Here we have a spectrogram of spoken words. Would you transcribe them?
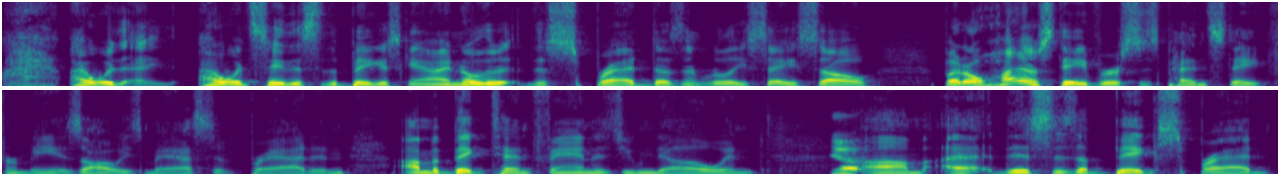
I would I would say this is the biggest game. I know that the spread doesn't really say so, but Ohio State versus Penn State for me is always massive, Brad. And I'm a Big Ten fan, as you know, and yep. um, uh, this is a big spread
